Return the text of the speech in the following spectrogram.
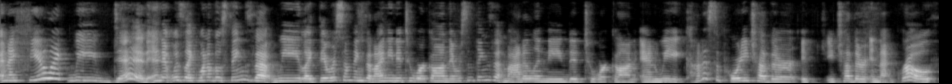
and I feel like we did. And it was like one of those things that we like there were some things that I needed to work on. There were some things that Madeline needed to work on and we kind of support each other each other in that growth.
